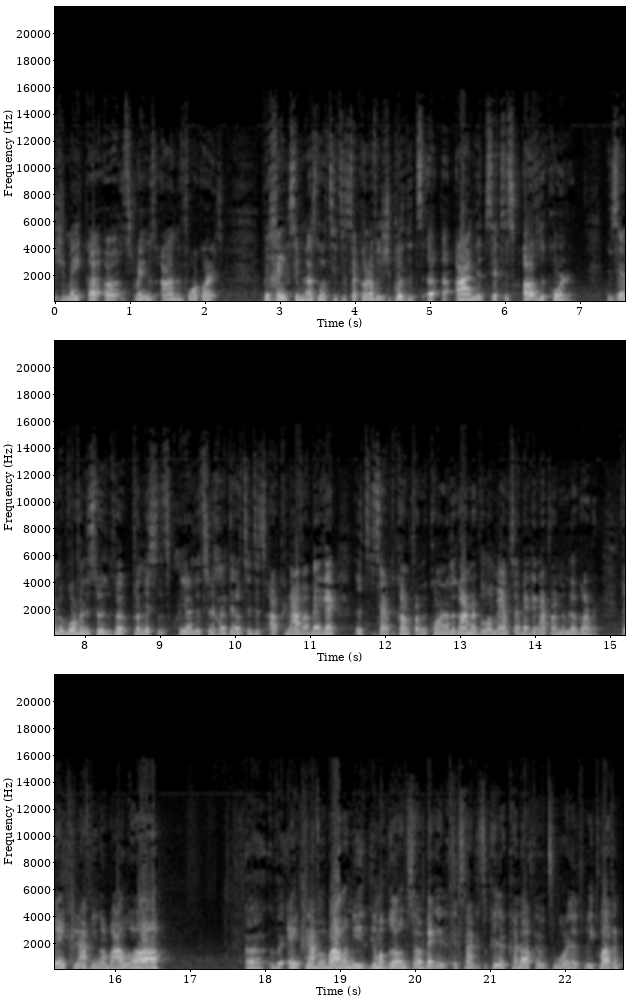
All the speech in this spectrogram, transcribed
should make uh, uh, strings on the four corners. You should put it uh, uh, on the tzitzis of the corner. We say before from this from this it's clear that tzricha tzitzis are knafa beged. The tzitzis have to come from the corner of the garment, below mamsa beged, not from the middle garment. Vein knafing lamala. The ain't knaf lamala me gimel golim so beged. It's not considered kanaf if it's more than three tvachim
